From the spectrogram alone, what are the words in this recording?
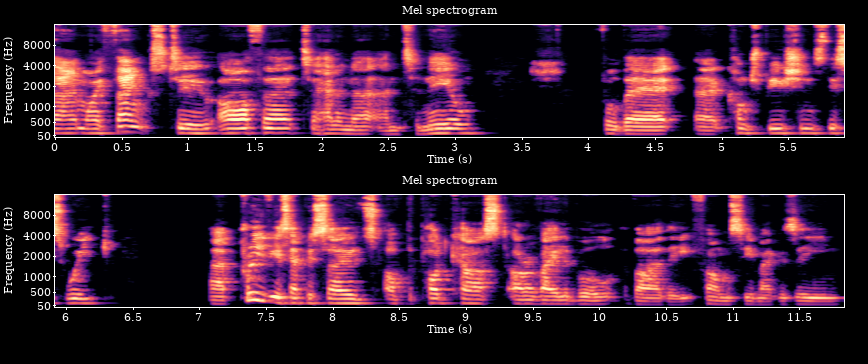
th- my thanks to Arthur, to Helena, and to Neil for their uh, contributions this week. Uh, previous episodes of the podcast are available via the Pharmacy Magazine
